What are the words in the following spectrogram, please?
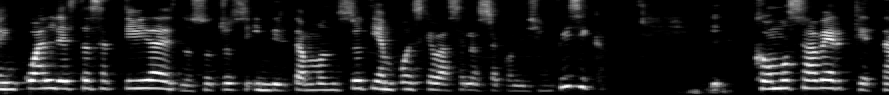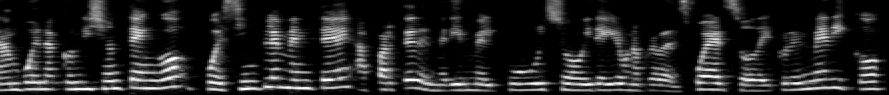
en cuál de estas actividades nosotros invirtamos nuestro tiempo, es que va a ser nuestra condición física. ¿Cómo saber qué tan buena condición tengo? Pues simplemente, aparte de medirme el pulso y de ir a una prueba de esfuerzo, de ir con el médico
